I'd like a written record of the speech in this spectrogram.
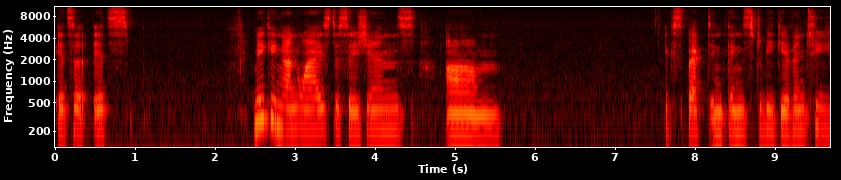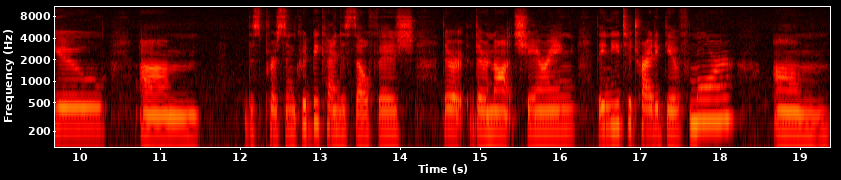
it's a it's making unwise decisions um, expecting things to be given to you. Um, this person could be kind of selfish. They're they're not sharing. They need to try to give more. Um,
